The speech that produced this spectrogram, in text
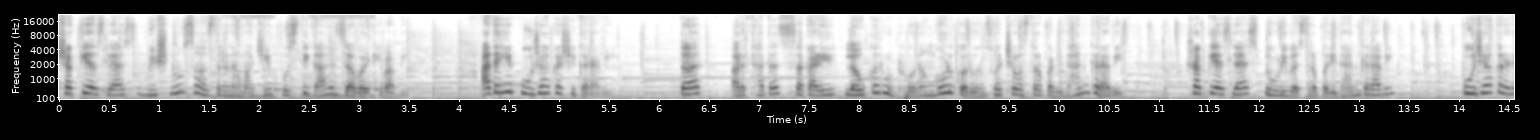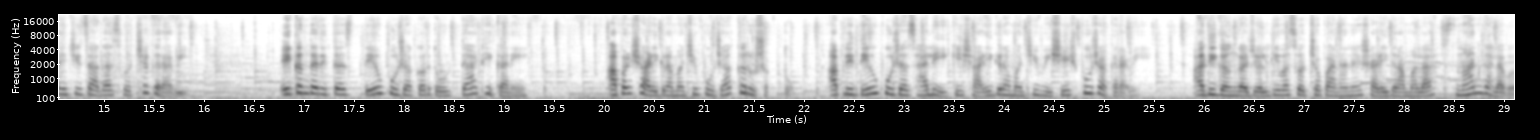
शक्य असल्यास विष्णू सहस्त्रनामाची पुस्तिका जवळ ठेवावी. आता ही पूजा कशी करावी? तर अर्थातच सकाळी लवकर उठून अंघोळ करून स्वच्छ वस्त्र परिधान करावीत. शक्य असल्यास पिवळी वस्त्र परिधान करावी. पूजा करण्याची जागा स्वच्छ करावी. एकंदरीतच देवपूजा करतो त्या ठिकाणी. आपण शाळीग्रामाची पूजा करू शकतो. आपली देवपूजा झाली की शाळीग्रामाची विशेष पूजा करावी. आधी गंगाजल किंवा स्वच्छ पाण्याने शाळीग्रामाला स्नान घालावं.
